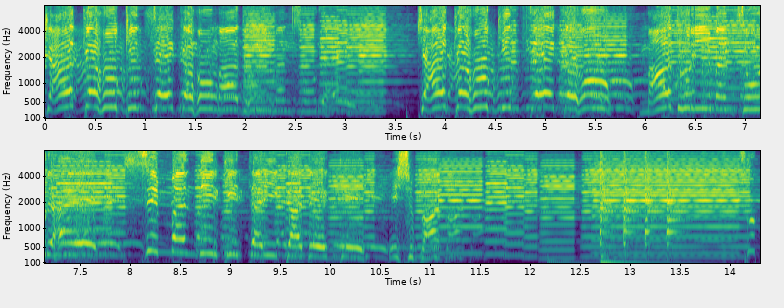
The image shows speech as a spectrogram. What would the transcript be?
क्या कहूँ किनसे कहूँ माधुरी मंसूर है? क्या कहूँ किनसे कहूँ माधुरी मंसूर है? शिव मंदिर की तरीका देख के इस बात। छुप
